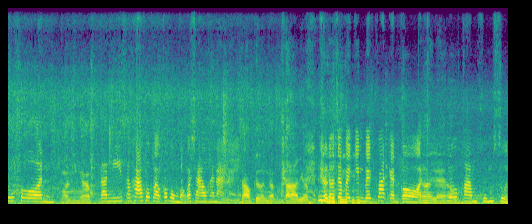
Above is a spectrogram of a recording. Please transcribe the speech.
ทุกคนมอนี่ครับ ตอนนี้สภาพพวกเราก็บ่งบอกว่าเช้าขนาดไหน เช้าเกินครับน้ำตาเลี้ยงเดี๋ยวเราจะไปกินเบรกฟาสต์กันก่อนได้แล้วเพื่อความคุ้มสุด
